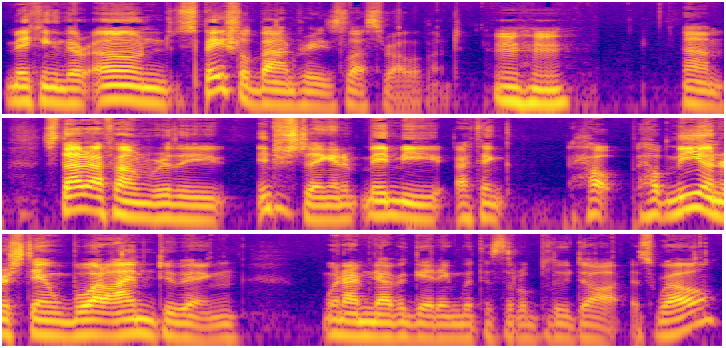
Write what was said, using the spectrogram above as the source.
making their own spatial boundaries less relevant. Mm-hmm. Um, so that I found really interesting, and it made me, I think, help help me understand what I'm doing when I'm navigating with this little blue dot as well.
